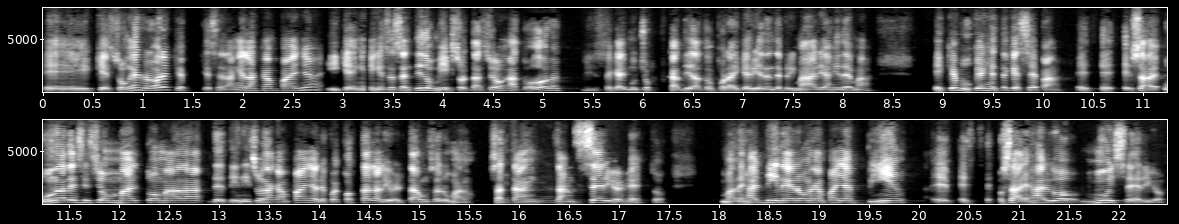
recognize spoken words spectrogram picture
eh, que son errores que, que se dan en las campañas y que en, en ese sentido mi exhortación a todos, y sé que hay muchos candidatos por ahí que vienen de primarias y demás, es que busquen gente que sepa, eh, eh, o sea, una decisión mal tomada desde el inicio de una campaña le puede costar la libertad a un ser humano. O sea, tan, tan serio es esto. Manejar dinero en una campaña es bien, eh, es- o sea, es algo muy serio.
